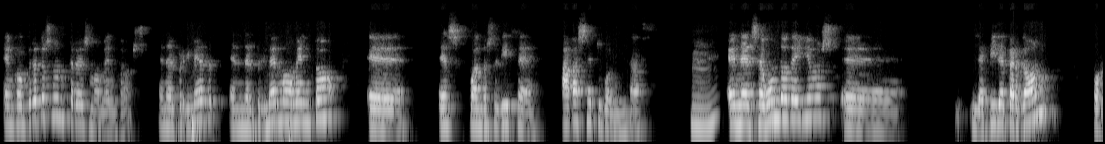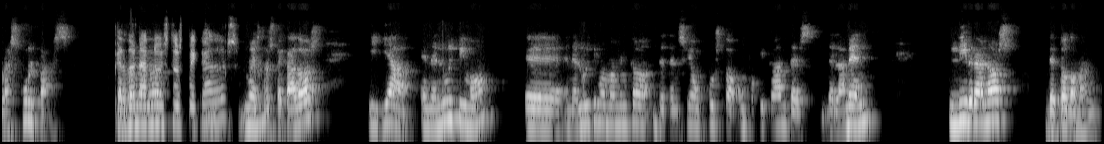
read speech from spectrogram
En concreto son tres momentos. En el primer, en el primer momento eh, es cuando se dice, hágase tu voluntad. Mm. En el segundo de ellos eh, le pide perdón por las culpas. Perdona nuestros pecados. Nuestros pecados. Y ya en el último eh, en el último momento de tensión, justo un poquito antes del amén, líbranos de todo mal.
